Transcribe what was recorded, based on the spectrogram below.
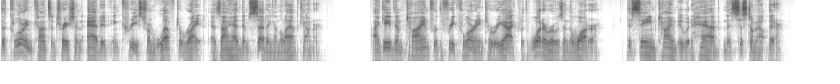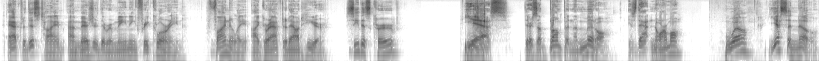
The chlorine concentration added increased from left to right as I had them setting on the lab counter. I gave them time for the free chlorine to react with whatever was in the water, the same time it would have in the system out there. After this time, I measured the remaining free chlorine. Finally, I graphed it out here. See this curve? Yes, there's a bump in the middle. Is that normal? Well, yes and no,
